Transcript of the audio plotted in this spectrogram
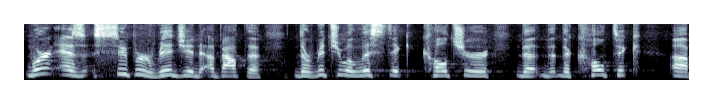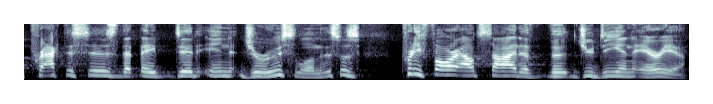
weren't as super rigid about the, the ritualistic culture, the, the, the cultic uh, practices that they did in Jerusalem. This was pretty far outside of the Judean area.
